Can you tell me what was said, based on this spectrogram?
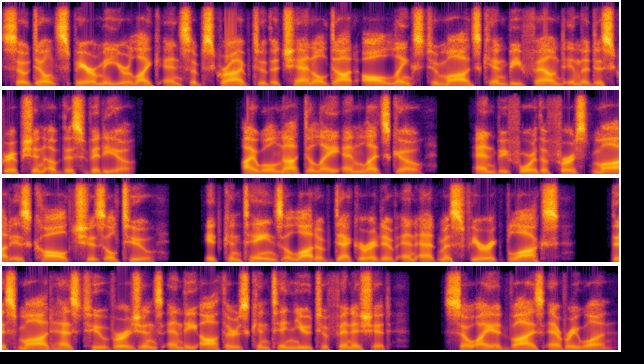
So don't spare me your like and subscribe to the channel. All links to mods can be found in the description of this video. I will not delay and let's go, and before the first mod is called Chisel 2, it contains a lot of decorative and atmospheric blocks, this mod has two versions and the authors continue to finish it, so I advise everyone.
